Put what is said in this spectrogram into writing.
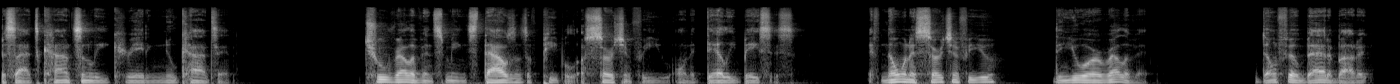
besides constantly creating new content. True relevance means thousands of people are searching for you on a daily basis. If no one is searching for you, then you are irrelevant. Don't feel bad about it.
